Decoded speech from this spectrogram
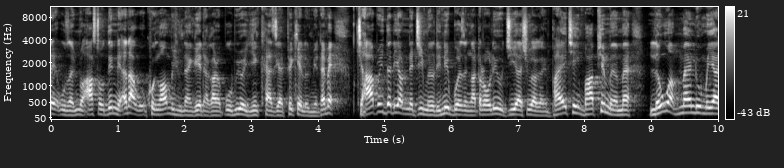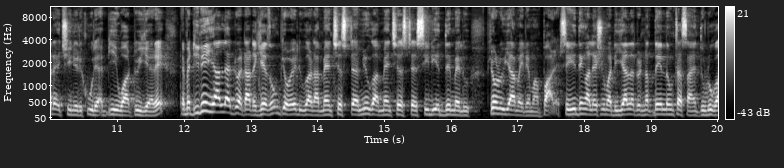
တဲ့ပုံစံမျိုးအာစတိုအသင်းနဲ့အဲ့ဒါကိုအခွင့်ကောင်းမယူနိုင်ခဲ့တာကတော့ပို့ပြီးတော့ရင်ခံစရာဖြစ်ခဲ့လို့မြင်။ဒါပေမဲ့ဂျားပရိသတ်တယောက်နဲ့ကြည့်မယ်ဆိုဒီနေ့ပွဲစဉ်ကတော်တော်လေးကိုကြည်ရရှိရကြရင်ဘာအချိန်ဘာဖြစ်မှန်းမှန်းလုံးဝမှန်းလို့မရတဲ့အခြေအနေတစ်ခုလည်းအပြေအဝတွေ့ခဲ့တယ်။ဒါပေမဲ့ဒီနေ့ရလက်အတွက်ဒါတကယ်ဆုံးပြောရဲလူကဒါမန်ချက်စတာမြို့ကမန်ချက်စတာစီးတီးအသင်းမဲ့လူပြောလို့ရမယ်တဲ့မှာပါတယ်။စီးတီးအသင်းကလည်းရှိမှဒီရလက်အတွက်နှစ်သင်းလုံးထပ်ဆိုင်သူတို့က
